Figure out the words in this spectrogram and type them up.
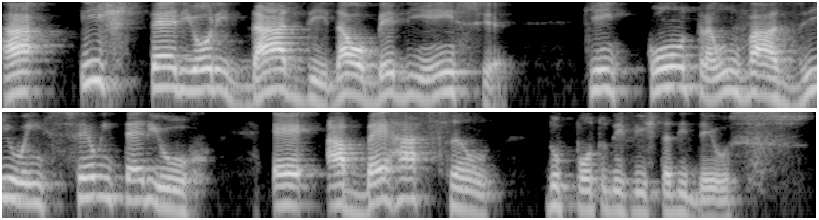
A exterioridade da obediência que encontra um vazio em seu interior é aberração do ponto de vista de Deus.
